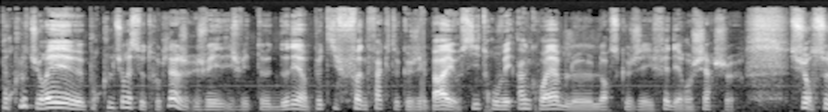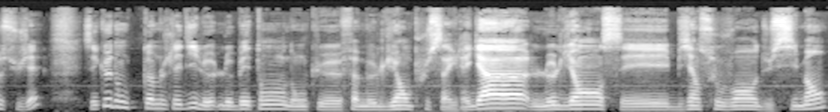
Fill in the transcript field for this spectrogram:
pour clôturer, pour clôturer ce truc-là, je vais, je vais te donner un petit fun fact que j'ai pareil aussi trouvé incroyable lorsque j'ai fait des recherches sur ce sujet. C'est que donc, comme je l'ai dit, le, béton, donc euh, fameux liant plus agrégat. Le liant, c'est bien souvent du ciment.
